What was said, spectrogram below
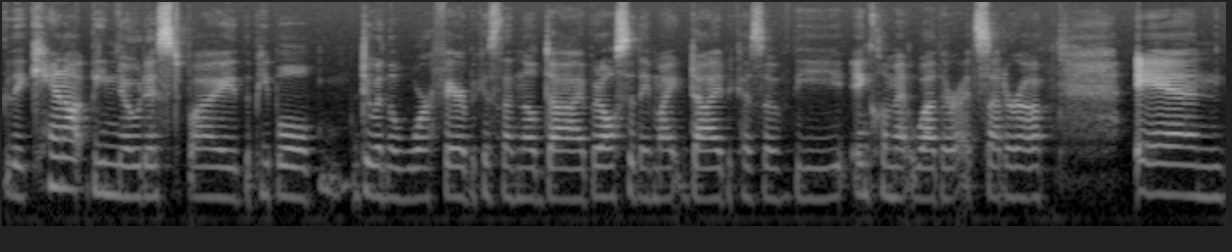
they cannot be noticed by the people doing the warfare because then they'll die, but also they might die because of the inclement weather, etc. And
